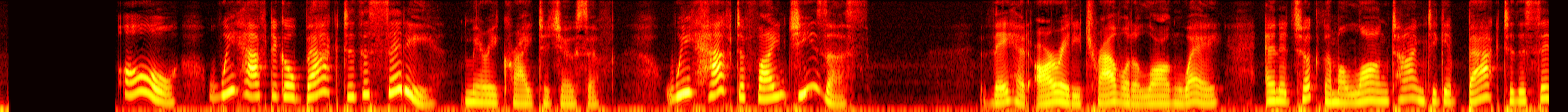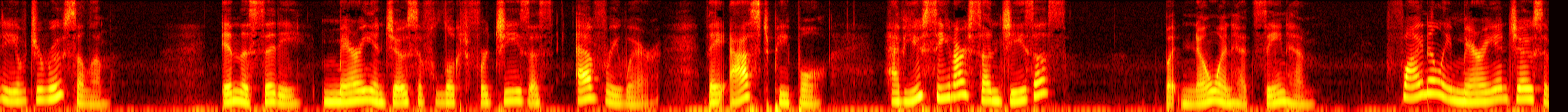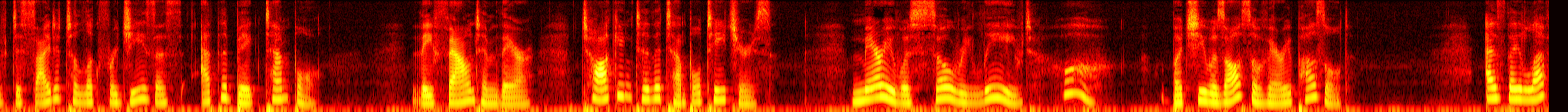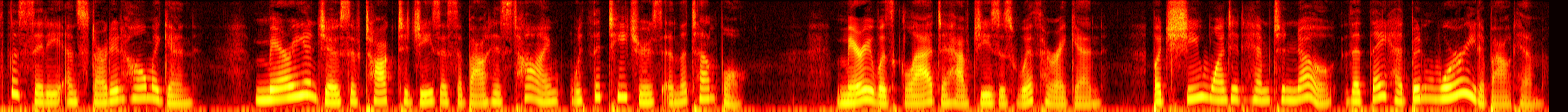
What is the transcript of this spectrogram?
Oh, we have to go back to the city, Mary cried to Joseph. We have to find Jesus. They had already traveled a long way, and it took them a long time to get back to the city of Jerusalem. In the city, Mary and Joseph looked for Jesus everywhere. They asked people, Have you seen our son Jesus? But no one had seen him. Finally, Mary and Joseph decided to look for Jesus at the big temple. They found him there, talking to the temple teachers. Mary was so relieved, whew, but she was also very puzzled. As they left the city and started home again, Mary and Joseph talked to Jesus about his time with the teachers in the temple. Mary was glad to have Jesus with her again, but she wanted him to know that they had been worried about him.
